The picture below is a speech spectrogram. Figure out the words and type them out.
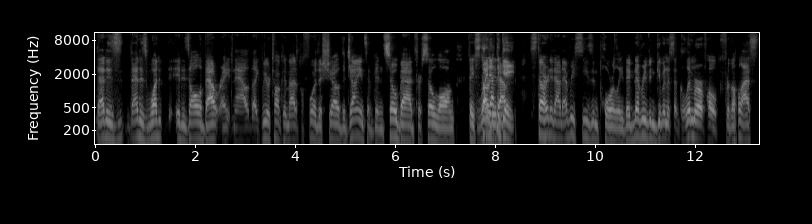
that is that is what it is all about right now. Like we were talking about it before the show. The Giants have been so bad for so long. They've Right out the gate. started out every season poorly. They've never even given us a glimmer of hope for the last,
